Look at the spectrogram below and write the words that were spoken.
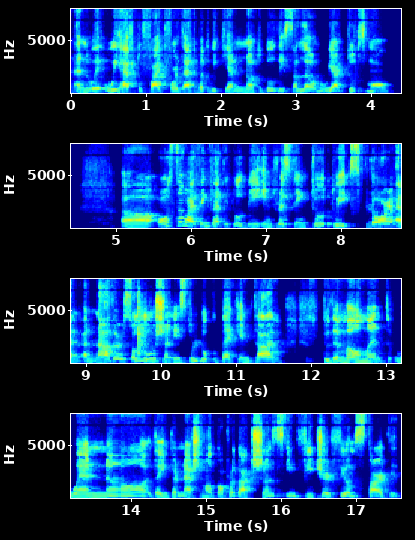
and we, we have to fight for that, but we cannot do this alone. We are too small. Uh, also, I think that it will be interesting to, to explore, and another solution is to look back in time to the moment when uh, the international co-productions in feature films started.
